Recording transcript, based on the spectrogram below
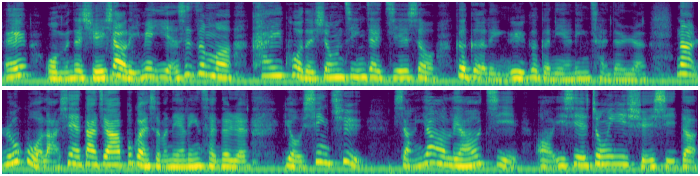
哎，我们的学校里面也是这么开阔的胸襟，在接受各个领域、各个年。龄层的人，那如果啦，现在大家不管什么年龄层的人有兴趣，想要了解哦一些中医学习的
